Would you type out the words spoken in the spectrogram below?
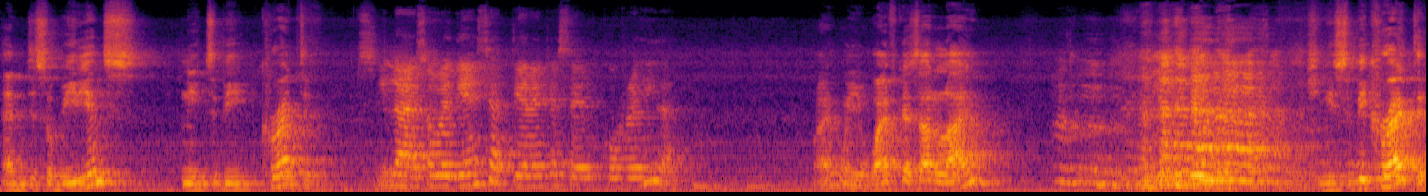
And disobedience needs to be corrected. Y la desobediencia tiene que ser corregida. Right? When your wife gets out of line, she needs to be corrected.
